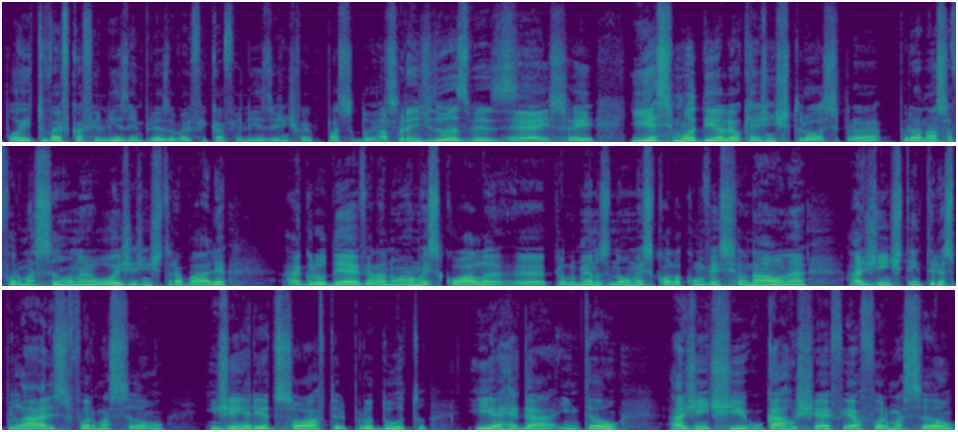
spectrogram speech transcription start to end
pô, e tu vai ficar feliz, a empresa vai ficar feliz e a gente vai para o passo dois. Aprende duas vezes. É isso aí. E esse modelo é o que a gente trouxe para a nossa formação, né? Hoje a gente trabalha a AgroDev ela não é uma escola, é, pelo menos não uma escola convencional, né? A gente tem três pilares: formação, engenharia de software, produto e RH. Então, a gente, o carro-chefe é a formação,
